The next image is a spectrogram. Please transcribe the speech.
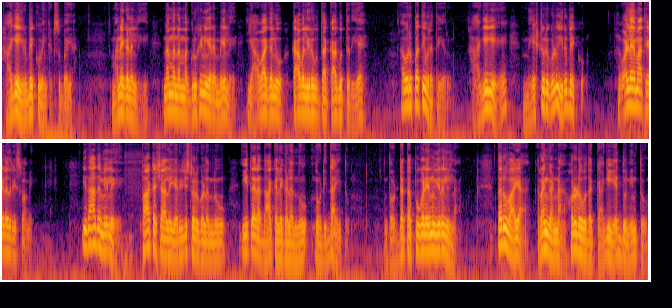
ಹಾಗೇ ಇರಬೇಕು ವೆಂಕಟ ಸುಬ್ಬಯ್ಯ. ಮನೆಗಳಲ್ಲಿ ನಮ್ಮ ನಮ್ಮ ಗೃಹಿಣಿಯರ ಮೇಲೆ ಯಾವಾಗಲೂ ಕಾವಲಿರುವುದಕ್ಕಾಗುತ್ತದೆಯೇ? ಅವರು ಪತಿವ್ರತೆಯರು. ಹಾಗೆಯೇ ಮೇಷ್ಟರುಗಳು ಇರಬೇಕು. ಒಳ್ಳೆಯ ಮಾತು ಹೇಳಿದ್ರಿ ಸ್ವಾಮಿ. ಇದಾದ ಮೇಲೆ ಪಾಠಶಾಲೆಯ ರಿಜಿಸ್ಟರುಗಳನ್ನು, ಇತರ ದಾಖಲೆಗಳನ್ನು ನೋಡಿದ್ದಾಯಿತು. ದೊಡ್ಡ ತಪ್ಪುಗಳೇನೂ ಇರಲಿಲ್ಲ. ತರುವಾಯ ರಂಗಣ್ಣ ಹೊರಡುವುದಕ್ಕಾಗಿ ಎದ್ದು ನಿಂತು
